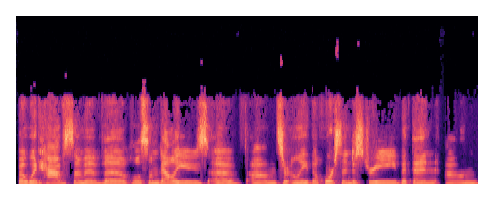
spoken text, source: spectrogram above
but would have some of the wholesome values of um, certainly the horse industry, but then um,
